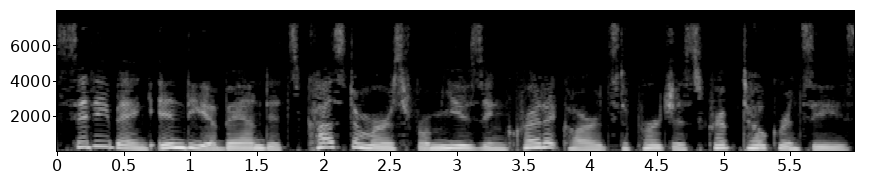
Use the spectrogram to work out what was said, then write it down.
Citibank India banned its customers from using credit cards to purchase cryptocurrencies.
